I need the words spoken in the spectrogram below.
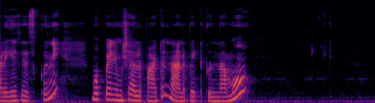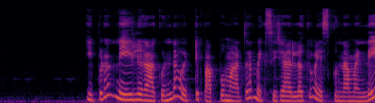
కడిగేసేసుకొని ముప్పై నిమిషాల పాటు నానబెట్టుకుందాము. ఇప్పుడు నీళ్ళు రాకుండా వట్టి పప్పు మాత్రం మిక్సీ జార్లోకి వేసుకుందామండి.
